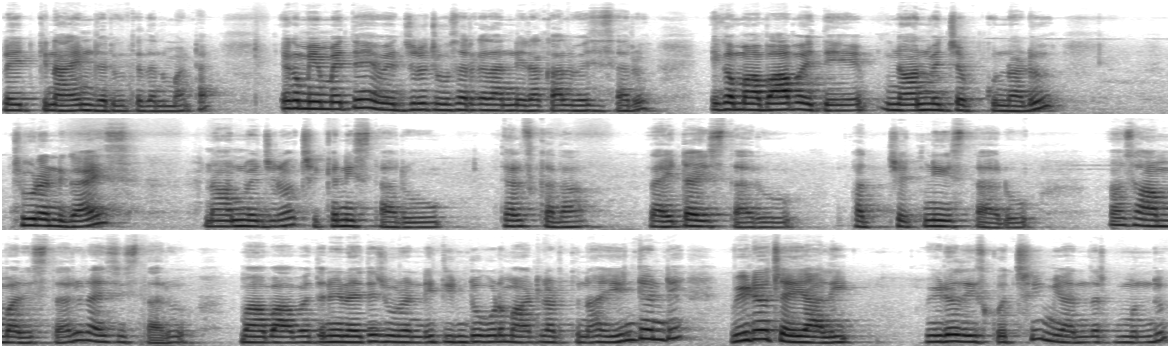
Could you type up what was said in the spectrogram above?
ప్లేట్కి న్యాయం జరుగుతుంది అనమాట ఇక మేమైతే వెజ్లో చూసారు కదా అన్ని రకాలు వేసేసారు. ఇక మా బాబు అయితే నాన్ వెజ్ చెప్పుకున్నాడు. చూడండి గాయస్ నాన్ వెజ్లో చికెన్ ఇస్తారు. తెలుసు కదా? రైతా ఇస్తారు. పచ్చి చట్నీ ఇస్తారు. సాంబార్ ఇస్తారు రైస్ ఇస్తారు. మా బాబు అయితే నేనైతే చూడండి తింటూ కూడా మాట్లాడుతున్నా. ఏంటంటే వీడియో చేయాలి. వీడియో తీసుకొచ్చి మీ అందరికి ముందు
